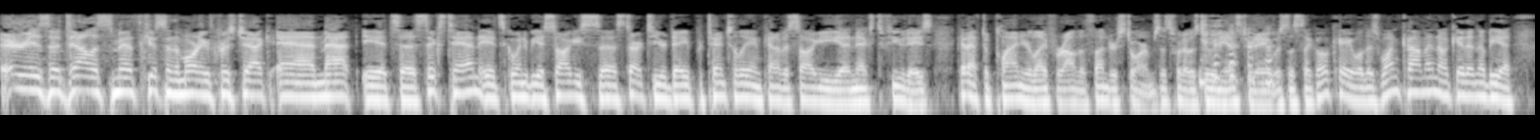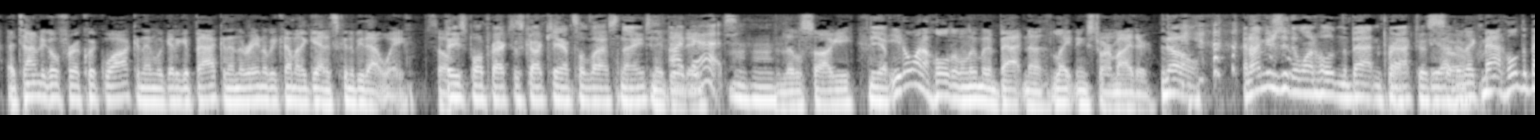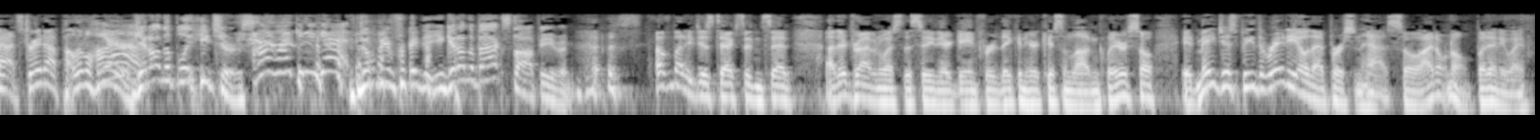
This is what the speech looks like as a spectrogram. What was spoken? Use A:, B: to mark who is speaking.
A: There is uh, Dallas Smith, Kiss in the Morning with Chris Jack and Matt. It's uh, 610. It's going to be a soggy uh, start to your day, potentially, and kind of a soggy uh, next few days. Gotta have to plan your life around the thunderstorms. That's what I was doing yesterday. It was just like, okay, well, there's one coming. Okay, then there'll be a, a time to go for a quick walk, and then we'll got to get back, and then the rain will be coming again. It's going to be that way. So
B: Baseball practice got canceled last night.
A: it
C: I
A: did, eh?
C: bet.
A: A little soggy.
B: Yep.
A: You don't want to hold an aluminum bat in a lightning storm either.
B: No. and I'm usually the one holding the bat in practice.
A: Yeah,
B: so.
A: they're like, Matt, hold the bat straight up, a little higher.
C: Yeah.
B: get on the bleachers.
C: How high can you get?
B: Don't be afraid to. You get on the backstop even.
A: Somebody just texted and said uh, they're driving west of the city near Gainford. They can hear kissing loud and clear. So it may just be the radio that person has. So I don't know. But anyway,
